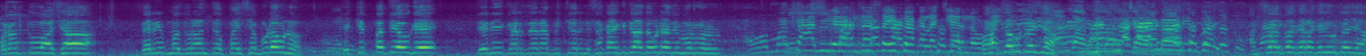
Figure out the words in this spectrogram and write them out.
परंतु अशा गरीब मजुरांचे पैसे बुडवणं हे कितपत योग्य आहे? त्यांनी तर बिचारांनी सकाळी किती वाजता उठायचे बरोबर? पाचला उठायच्या आणि स्वयंपाक कधी उठायच्या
